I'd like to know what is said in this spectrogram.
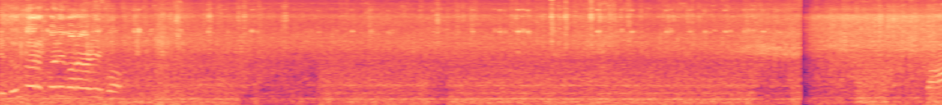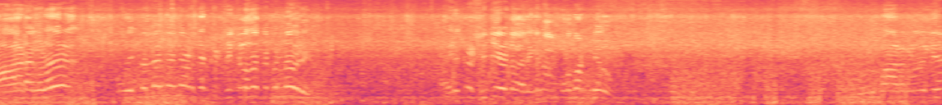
ഇതും തുറക്കൊരു കുറെ കഴിയുമ്പോ. പോയിട്ടെല്ലാം ഞാൻ അടുത്ത കൃഷിക്കുള്ള സെറ്റപ്പ് ഉണ്ടാവര് അതിന് കൃഷി ചെയ്യട്ടോ അല്ലെങ്കിൽ നമ്മൾ പട്ടിയാവും പാടങ്ങളൊക്കെ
